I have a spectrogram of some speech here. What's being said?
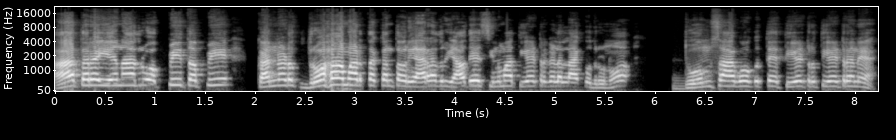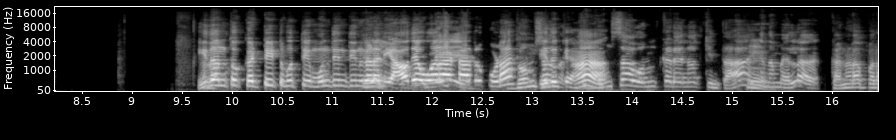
ಆತರ ಏನಾದ್ರೂ ಅಪ್ಪಿ ತಪ್ಪಿ ಕನ್ನಡಕ್ ದ್ರೋಹ ಮಾಡ್ತಕ್ಕಂಥವ್ರು ಯಾರಾದ್ರೂ ಯಾವ್ದೇ ಸಿನಿಮಾ ಥಿಯೇಟರ್ಗಳಲ್ಲಿ ಹಾಕಿದ್ರು ಧ್ವಂಸ ಆಗೋಗುತ್ತೆ ಥಿಯೇಟರ್ ಥಿಯೇಟ್ರನೇ. ಇದಂತೂ ಕಟ್ಟಿಟ್ಟು ಬುತ್ತಿ ಮುಂದಿನ ದಿನಗಳಲ್ಲಿ ಯಾವ್ದೇ ಹೋರಾಟ ಆದ್ರೂ ಕೂಡ ಇದಕ್ಕೆ ಧ್ವಂಸ ಒಂದ್ ಕಡೆ ಅನ್ನೋದ್ಕಿಂತ ಈಗ. ನಮ್ಮೆಲ್ಲ ಕನ್ನಡ ಪರ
